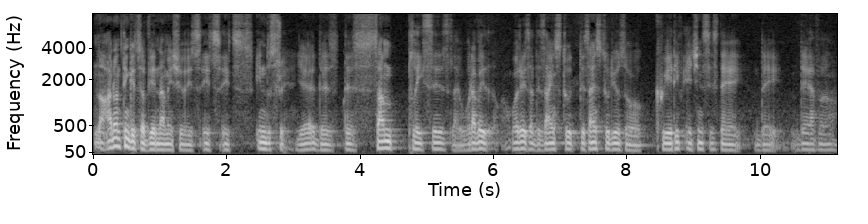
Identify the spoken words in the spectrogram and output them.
No, I don't think it's a Vietnam issue. It's it's it's industry. Yeah, there's there's some places like whatever whether it's a design stu- design studios or creative agencies, they they they have a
